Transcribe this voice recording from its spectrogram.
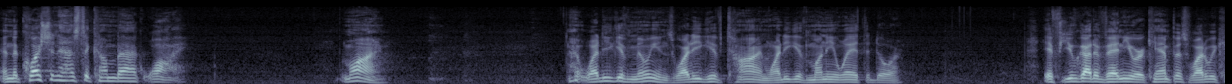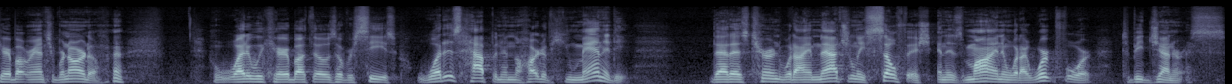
And the question has to come back why? Why? Why do you give millions? Why do you give time? Why do you give money away at the door? If you've got a venue or a campus, why do we care about Rancho Bernardo? Why do we care about those overseas? What has happened in the heart of humanity that has turned what I am naturally selfish and is mine and what I work for to be generous?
